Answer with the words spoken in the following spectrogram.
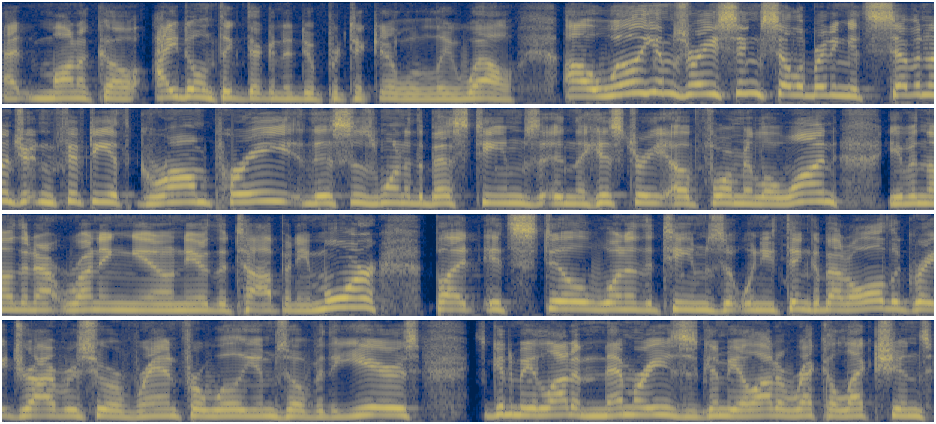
at Monaco. I don't think they're going to do particularly well. Uh, Williams Racing celebrating its 750th Grand Prix. This is one of the best teams in the history of Formula One, even though they're not running, you know, near the top anymore, but it's still one of the teams that when you think about all the great drivers who have ran for Williams over the years, it's going to be a lot of memories. There's going to be a lot of recollections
